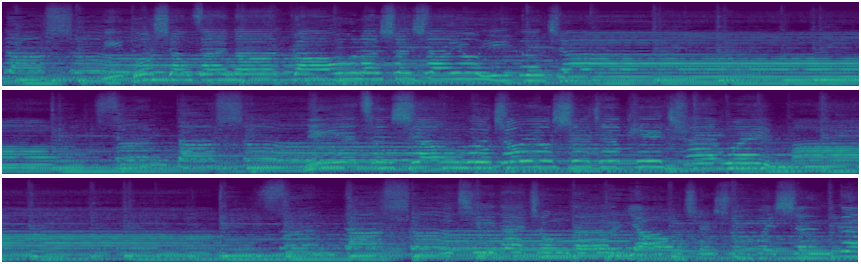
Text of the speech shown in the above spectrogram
大圣，你多想在那高栏山下有一个家。想过周游世界劈柴喂马，孙大圣，你期待中的摇钱树会生根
